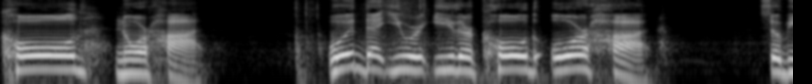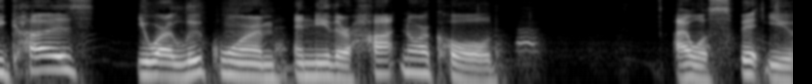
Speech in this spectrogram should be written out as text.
cold nor hot. Would that you were either cold or hot. So because you are lukewarm and neither hot nor cold, I will spit you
